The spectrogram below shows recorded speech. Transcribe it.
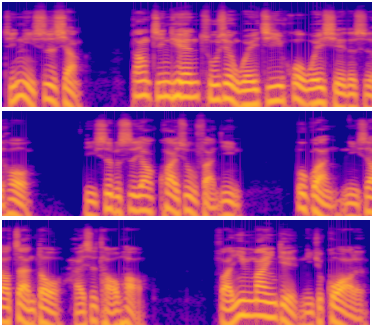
请你试想，当今天出现危机或威胁的时候，你是不是要快速反应？不管你是要战斗还是逃跑，反应慢一点你就挂了。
